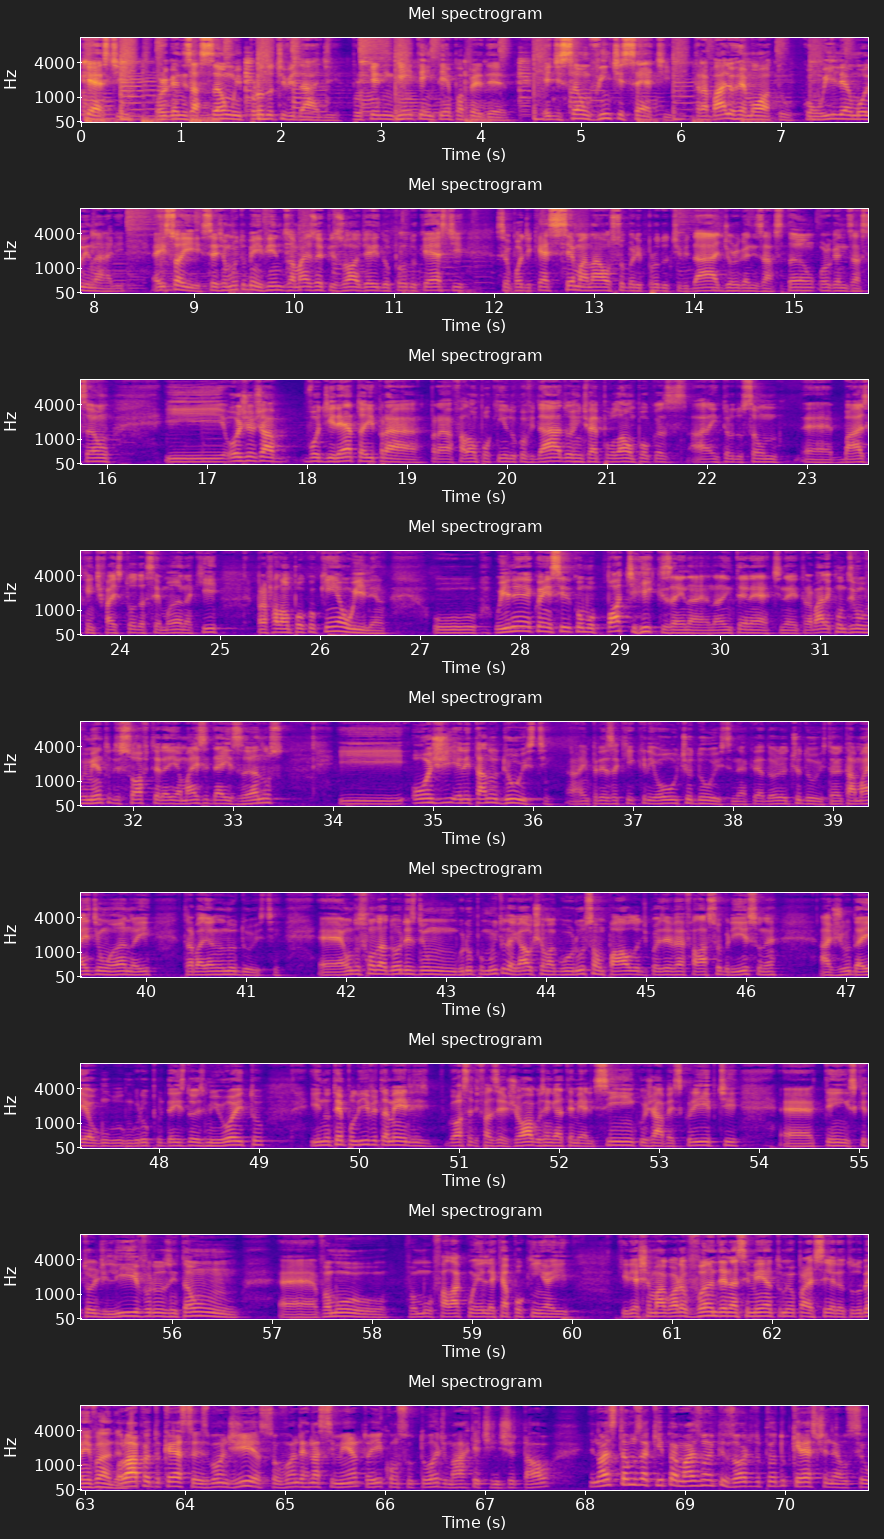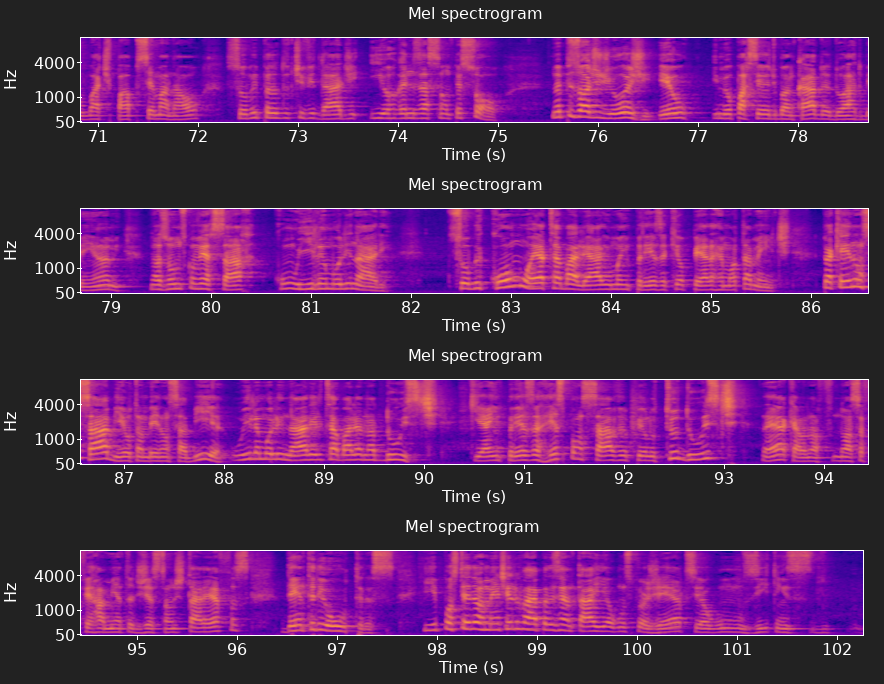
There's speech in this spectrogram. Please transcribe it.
Producast, organização e produtividade, porque ninguém tem tempo a perder. Edição 27, trabalho remoto com William Molinari. É isso aí, sejam muito bem-vindos a mais um episódio aí do Producast, seu podcast semanal sobre produtividade, organização, organização. E hoje eu já vou direto aí para falar um pouquinho do convidado. A gente vai pular um pouco as, a introdução é, básica que a gente faz toda semana aqui para falar um pouco quem é o William. O William é conhecido como Pot Hicks aí na, na internet, né? Ele trabalha com desenvolvimento de software aí há mais de 10 anos e hoje ele está no Doist, a empresa que criou o Todoist, né? Criador do Todoist. Então ele está mais de um ano aí trabalhando no Doist. É um dos fundadores de um grupo muito legal que chama Guru São Paulo, depois ele vai falar sobre isso, né? Ajuda aí algum um grupo desde 2008. E no tempo livre também ele gosta de fazer jogos em HTML5, JavaScript, é, tem escritor de livros, então é, vamos, vamos falar com ele daqui a pouquinho aí. Queria chamar agora o Vander Nascimento, meu parceiro. Tudo bem, Vander? Olá, podcasters. Bom dia. Sou Vander Nascimento, aí, consultor de marketing digital. E nós estamos aqui para mais um episódio do Producast, né, o seu bate-papo semanal sobre produtividade e organização pessoal. No episódio de hoje, eu e meu parceiro de bancada, Eduardo Benhame, nós vamos conversar com William Molinari sobre como é trabalhar em uma empresa que opera remotamente. Para quem não sabe, eu também não sabia, o William Molinari ele trabalha na Doist, que é a empresa responsável pelo Todoist, né, aquela nossa ferramenta de gestão de tarefas, dentre outras. E posteriormente ele vai apresentar aí alguns projetos e alguns itens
